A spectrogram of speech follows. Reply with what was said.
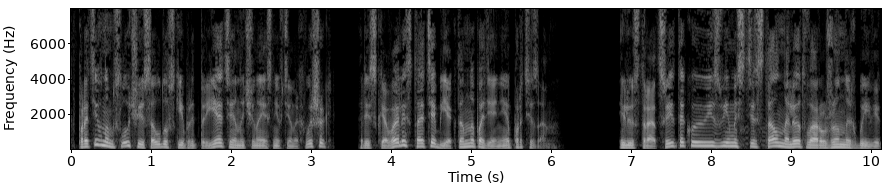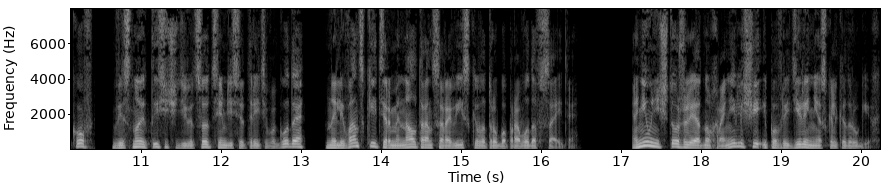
В противном случае саудовские предприятия, начиная с нефтяных вышек, рисковали стать объектом нападения партизан. Иллюстрацией такой уязвимости стал налет вооруженных боевиков весной 1973 года на ливанский терминал трансаравийского трубопровода в Сайде. Они уничтожили одно хранилище и повредили несколько других,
